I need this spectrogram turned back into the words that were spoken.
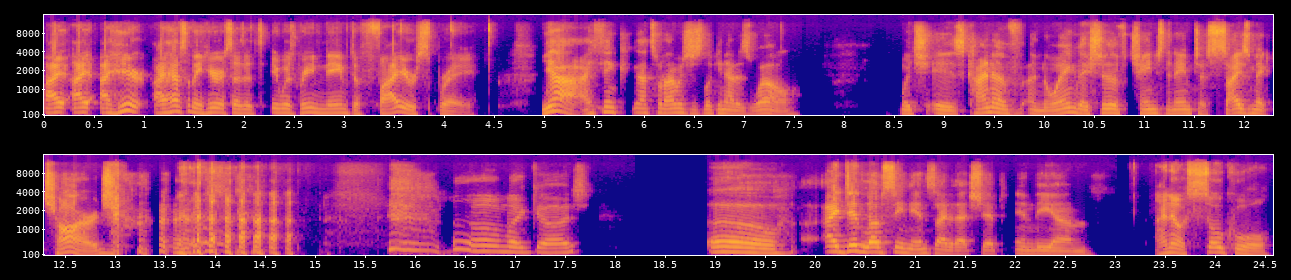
I, I i hear i have something here it says it's it was renamed to Firespray yeah i think that's what i was just looking at as well which is kind of annoying they should have changed the name to seismic charge oh my gosh. Oh, I did love seeing the inside of that ship in the um i know so cool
